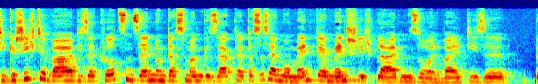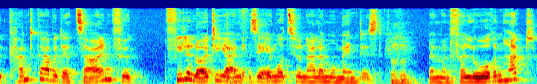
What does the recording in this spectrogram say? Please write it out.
die Geschichte war dieser kurzen Sendung, dass man gesagt hat, das ist ein Moment, der menschlich bleiben soll, weil diese Bekanntgabe der Zahlen für viele Leute ja ein sehr emotionaler Moment ist. Mhm. Wenn man verloren hat,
